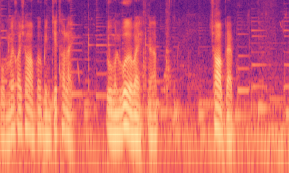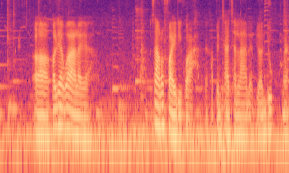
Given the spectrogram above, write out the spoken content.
ผมไม่ค่อยชอบเครื่องบินเจ็ตเท่าไหร่ ดูมันเวอร์ไปนะครับ ชอบแบบเออเขาเรียกว่าอะไรอะสร้างรถไฟดีกว่านะครับเป็นชาชาลาแบบย้อนยุคนะ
